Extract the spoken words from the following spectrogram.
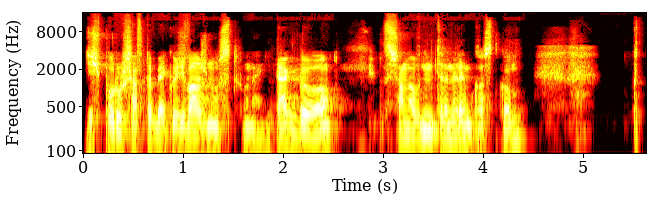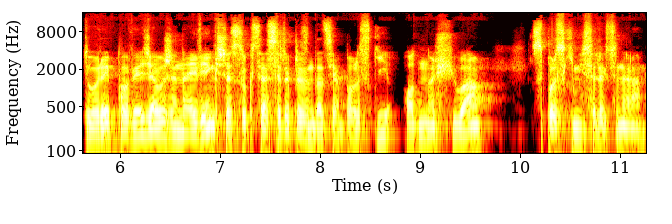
gdzieś porusza w tobie jakąś ważną strunę. I tak było z szanownym trenerem Kostką, który powiedział, że największe sukcesy reprezentacja Polski odnosiła z polskimi selekcjonerami.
